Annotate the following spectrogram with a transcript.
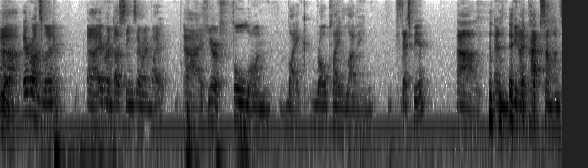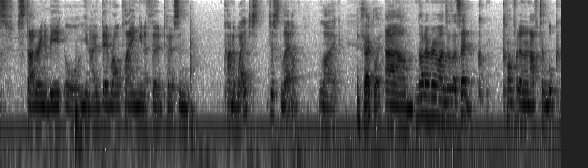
Yeah. Uh, everyone's learning. Uh, everyone does things their own way. Uh, if you're a full on, like, role play loving thespian, uh, and you know perhaps someone's stuttering a bit, or you know they're role playing in a third person kind of way. Just just let them. Like Exactly. um, not everyone's, as I said, c- confident enough to look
